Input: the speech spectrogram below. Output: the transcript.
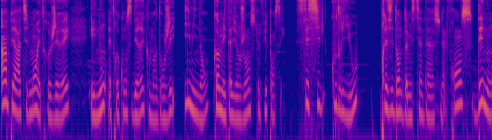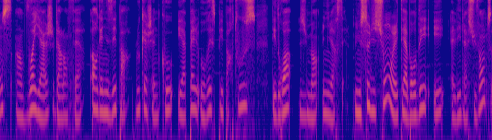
impérativement être géré et non être considéré comme un danger imminent, comme l'état d'urgence le fait penser. Cécile Coudriou, présidente d'Amnesty International France, dénonce un voyage vers l'enfer organisé par Loukachenko et appelle au respect par tous des droits humains universels. Une solution a été abordée et elle est la suivante.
